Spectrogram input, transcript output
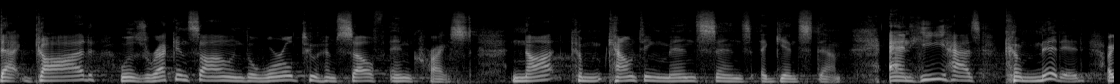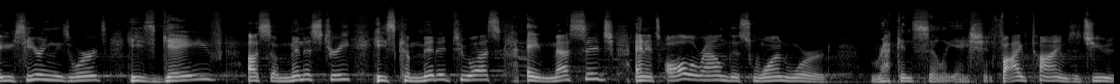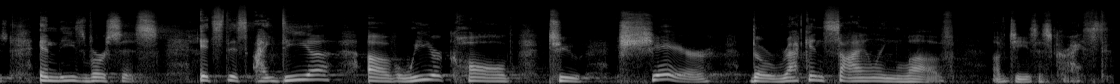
that God was reconciling the world to himself in Christ, not com- counting men's sins against them. And he has committed, are you hearing these words? He's gave us a ministry, he's committed to us a message, and it's all around this one word, reconciliation. Five times it's used in these verses. It's this idea of we are called to share the reconciling love of Jesus Christ.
